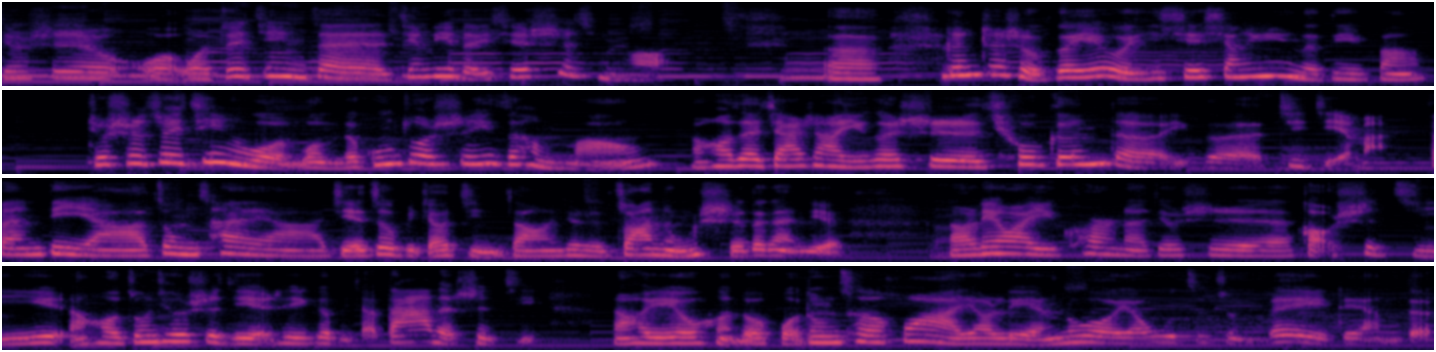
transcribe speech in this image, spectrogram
就是我我最近在经历的一些事情啊，呃，跟这首歌也有一些相应的地方。就是最近我我们的工作室一直很忙，然后再加上一个是秋耕的一个季节嘛，翻地呀、种菜呀，节奏比较紧张，就是抓农时的感觉。然后另外一块呢，就是搞市集，然后中秋市集也是一个比较大的市集，然后也有很多活动策划要联络，要物资准备这样的。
